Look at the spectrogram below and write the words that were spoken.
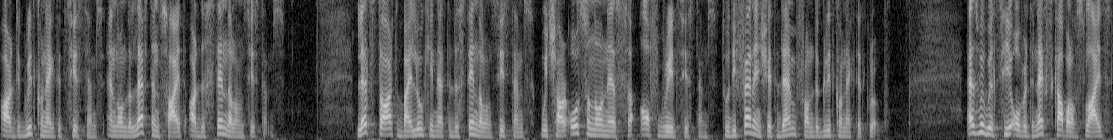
are the grid-connected systems, and on the left-hand side are the standalone systems. Let's start by looking at the standalone systems, which are also known as off-grid systems, to differentiate them from the grid-connected group. As we will see over the next couple of slides,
